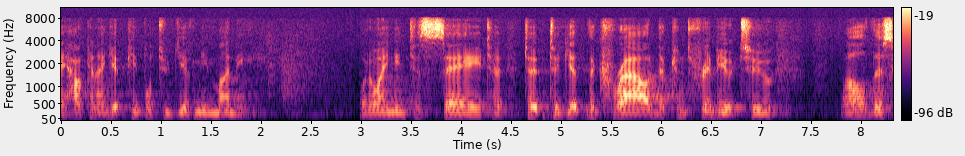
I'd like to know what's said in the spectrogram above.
hey, how can I get people to give me money? What do I need to say to, to, to get the crowd to contribute to, well, this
